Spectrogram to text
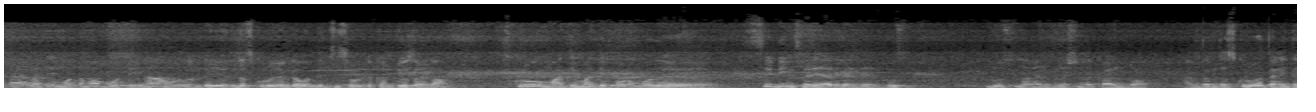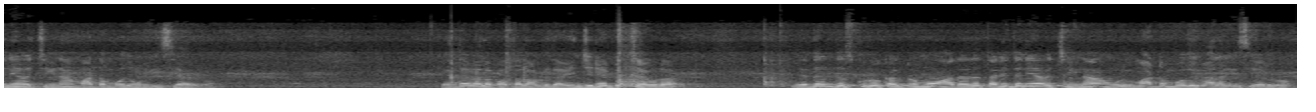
ஏன்னா எல்லாத்தையும் மொத்தமாக போட்டிங்கன்னா அவங்களுக்கு வந்து எந்த ஸ்க்ரூ எங்கே வந்துச்சு சொல்லிட்டு கன்ஃபியூஸ் ஆகிடும் ஸ்க்ரூ மாற்றி மாற்றி போடும்போது சீட்டிங் சரியாக இருக்காது. லூஸ் லூஸில் வைப்ரேஷனில் கலந்துடும் அந்தந்த ஸ்க்ரூவை தனித்தனியாக வச்சிங்கன்னா மாட்டும் போது உங்களுக்கு ஈஸியாக இருக்கும். எந்த வேலை பார்த்தாலும் அப்படி தான் இன்ஜினே பிடிச்சா கூட எந்தெந்த ஸ்க்ரூ கழட்டுறமோ அதை அதை தனித்தனியாக வச்சிங்கன்னா உங்களுக்கு மாட்டும் போது வேலை ஈஸியாக இருக்கும்.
